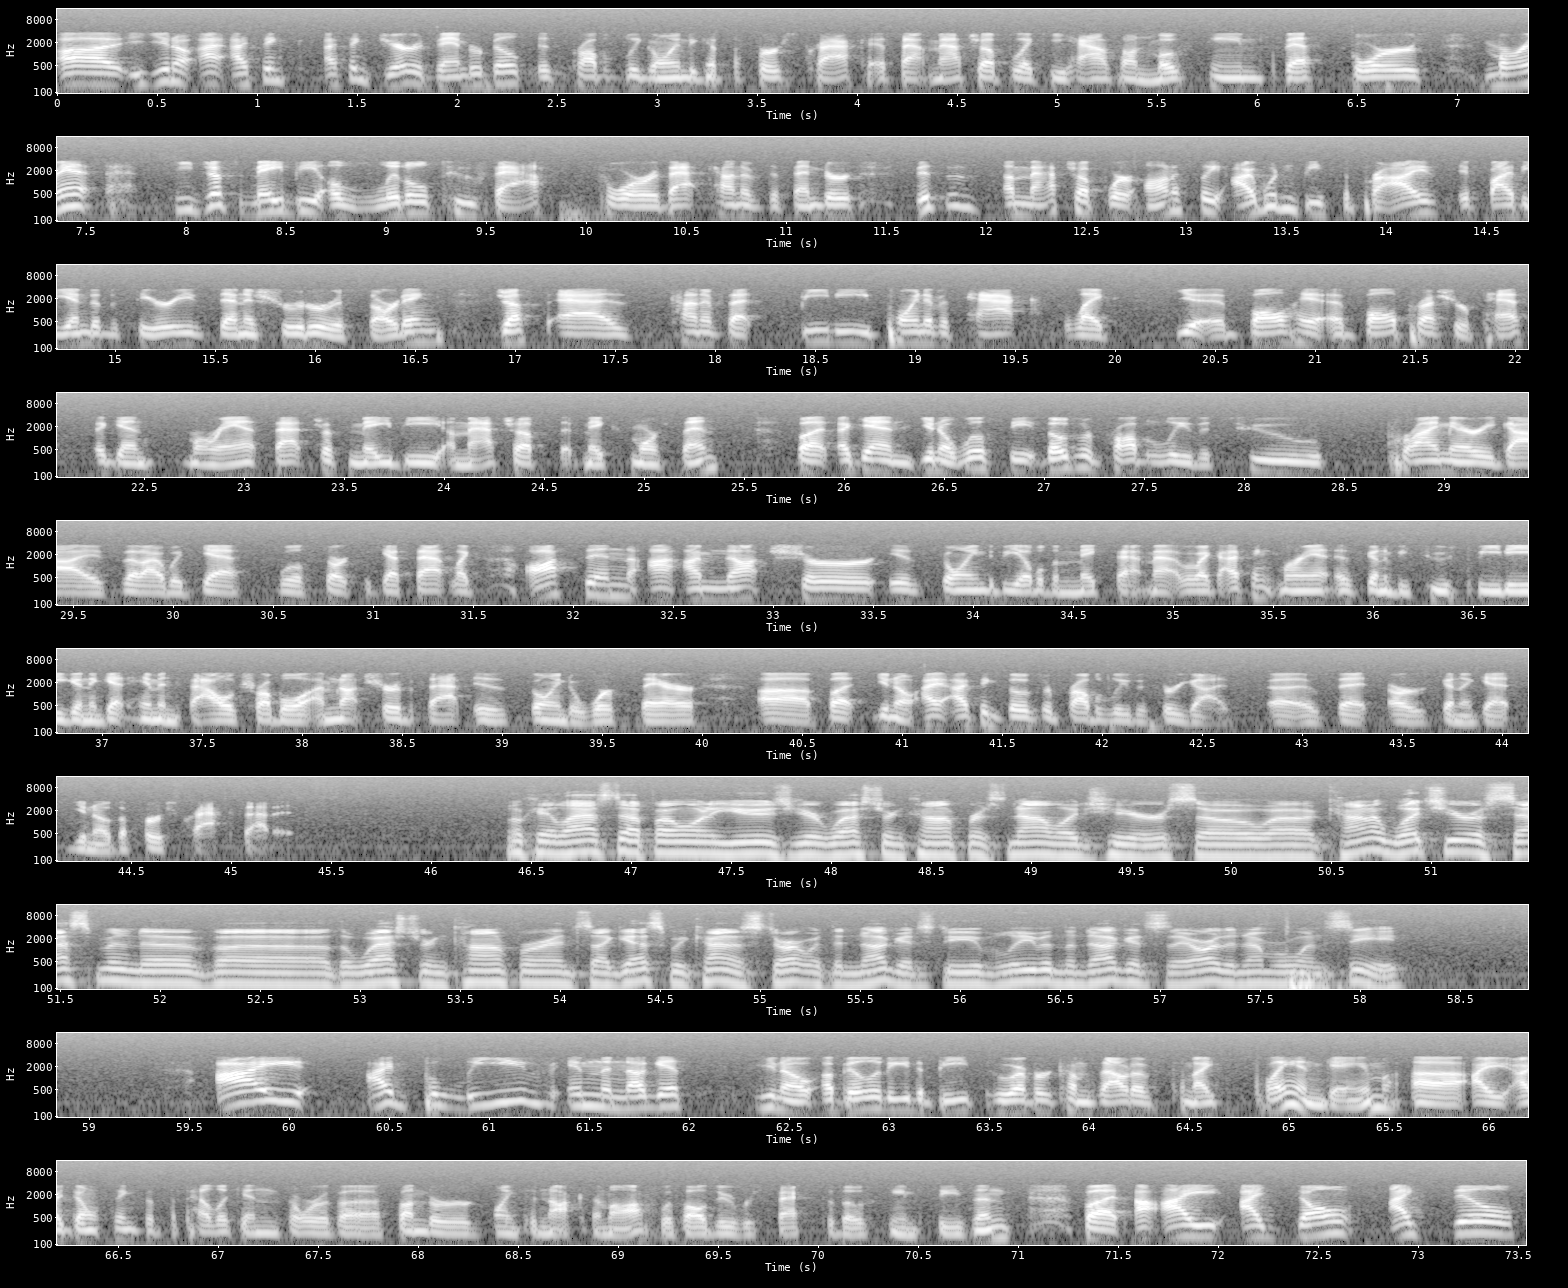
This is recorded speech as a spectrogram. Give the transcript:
Uh, you know, I, I think I think Jarred Vanderbilt is probably going to get the first crack at that matchup, like he has on most teams' best scorers. Morant, he just may be a little too fast for that kind of defender. This is a matchup where, honestly, I wouldn't be surprised if by the end of the series, Dennis Schroeder is starting, just as kind of that speedy point of attack, like yeah, ball ball pressure pest against Morant. That just may be a matchup that makes more sense. But again, you know, we'll see. Those are probably the two primary guys that I would guess will start to get that. Like Austin, I, am not sure is going to be able to make that match. Like I think Morant is going to be too speedy, going to get him in foul trouble. I'm not sure that that is going to work there. Uh, but you know, I, I, think those are probably the three guys uh, that are going to get you know the first cracks at it. Okay, last up, I want to use your Western Conference knowledge here. So, uh, kind of what's your assessment of uh, the Western Conference? I guess we kind of start with the Nuggets. Do you believe in the Nuggets? They are the number one seed. I I believe in the Nuggets, you know, ability to beat whoever comes out of tonight's play-in game. Uh, I I don't think that the Pelicans or the Thunder are going to knock them off. With all due respect to those team seasons, but I I don't I still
